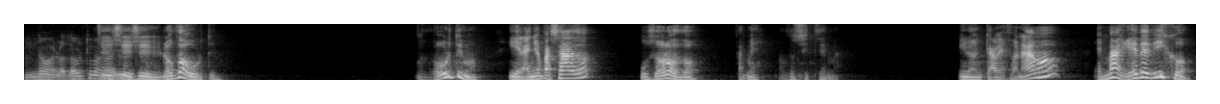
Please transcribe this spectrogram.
No, los dos últimos. Sí, no, sí, sí, los dos últimos. Los dos últimos. Y el año pasado usó los dos también, los dos sistemas. Y nos encabezonamos. Es más, Guedes dijo,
